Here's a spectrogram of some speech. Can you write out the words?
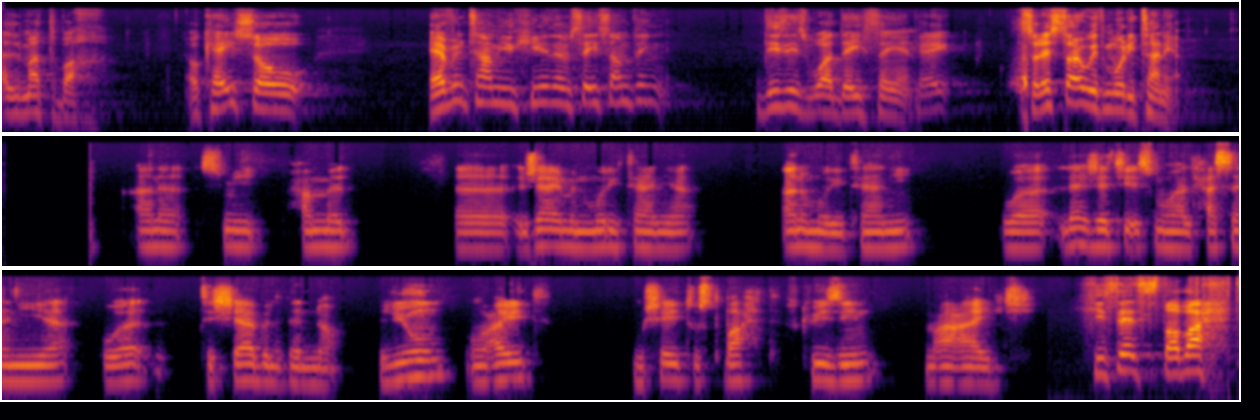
المطبخ Okay, so every time you hear them say something, this is what they say. Okay, so let's start with Mauritania. أنا اسمي محمد آه، جاي من موريتانيا أنا موريتاني ولهجتي اسمها الحسنية وتشابه ذا النوع اليوم وعيت مشيت واصطبحت في كويزين مع عائلتي He said صطبحت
